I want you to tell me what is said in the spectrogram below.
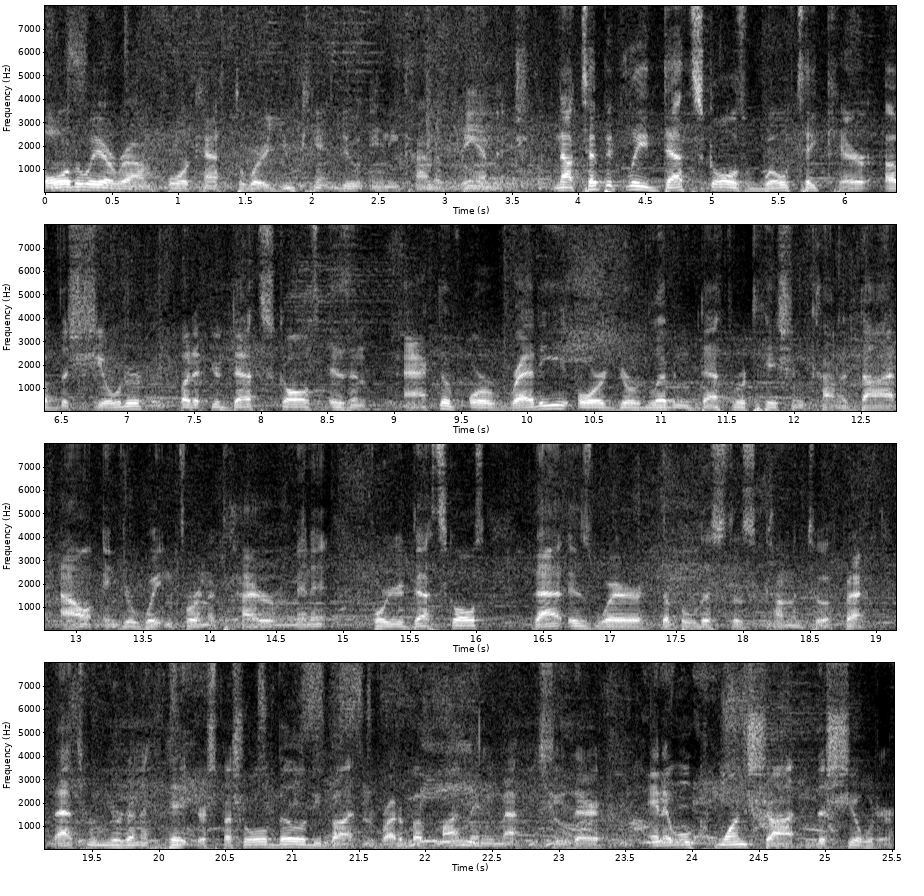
all the way around Vorkath to where you can't do any kind of damage. Now typically Death Skulls will take care of the shielder, but if your Death Skulls isn't active or ready or your living death rotation kind of died out and you're waiting for an entire minute for your death skulls, that is where the ballistas come into effect. That's when you're going to hit your special ability button right above my mini map you see there, and it will one-shot the shielder.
